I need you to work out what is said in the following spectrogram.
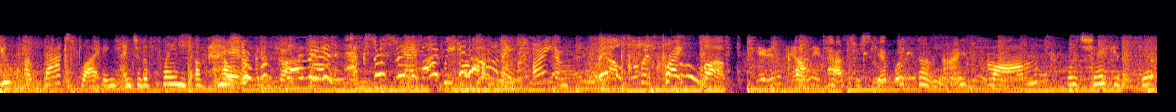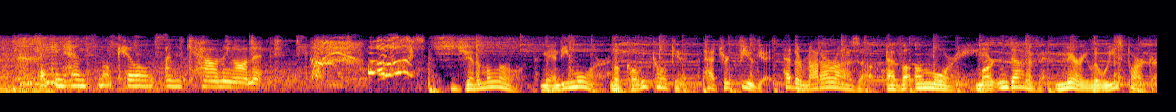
You are backsliding into the flames of hell. You're performing an exorcism on we me. I am filled with Christ's love. You didn't tell me Pastor Skip was so nice. Mom, What's shaking, Skip? secondhand smoke kills. I'm counting on it. Jena Malone, Mandy Moore, Macaulay Culkin, Patrick Fugit, Heather Matarazzo, Eva Amurri, Martin Donovan, Mary Louise Parker.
